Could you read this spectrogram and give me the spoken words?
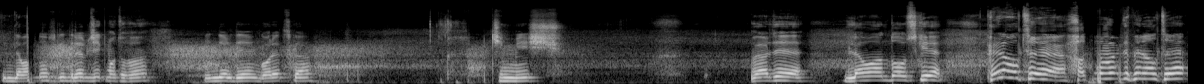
Şimdi Lewandowski indirebilecek mi topu? İndirdi. Goretzka. Kimmiş? Verdi. Lewandowski. Penaltı. Hakem verdi penaltı.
